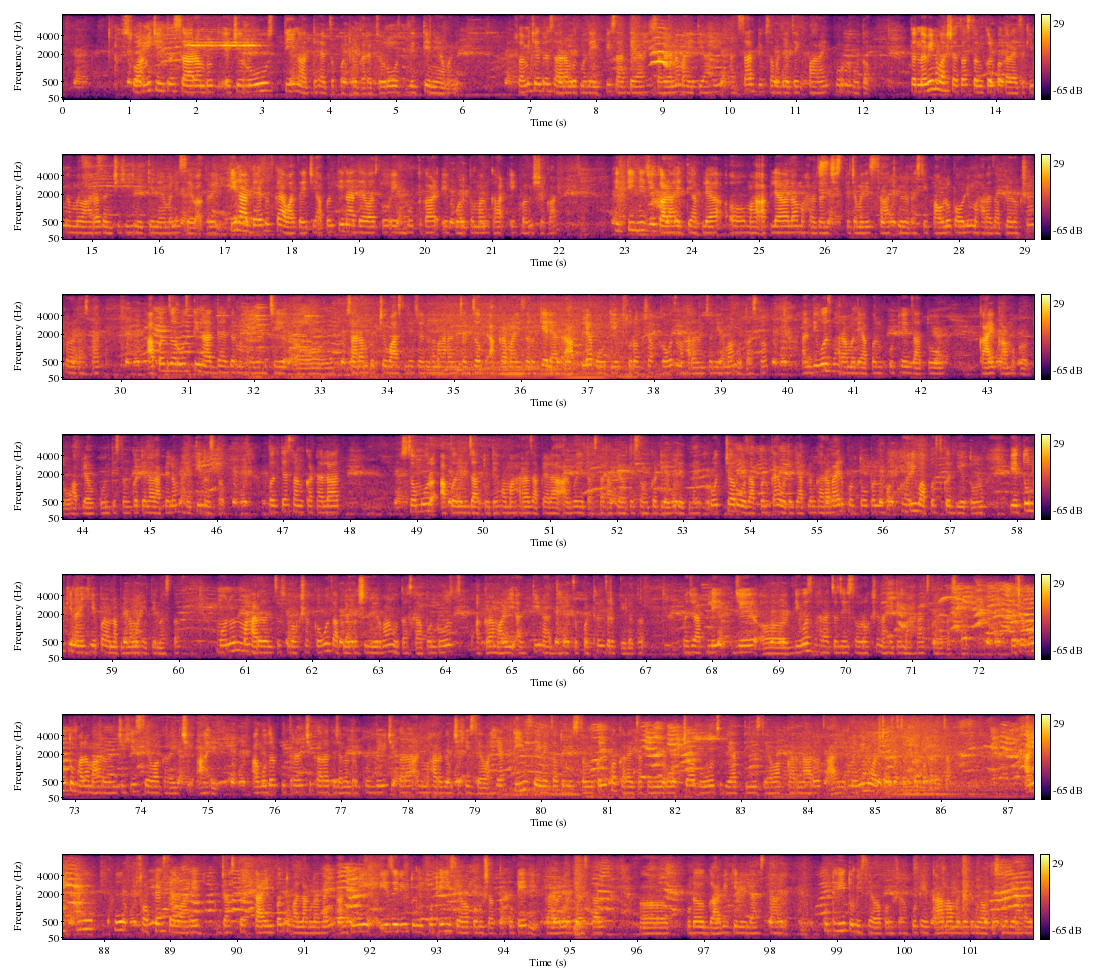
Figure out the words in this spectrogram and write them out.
स्वामी चैत्र सारामृत याचे रोज तीन अध्यायाचं पठण करायचं. रोज नित्य नियमाने. स्वामी चैत्र सारामृतमध्ये एकवीस अध्याय आहे. सगळ्यांना माहिती आहे. आणि सात दिवसामध्ये त्याचं एक पारायण पूर्ण होतं. तर नवीन वर्षाचा संकल्प करायचा की मी महाराजांची ही नित्य नियमाने सेवा करेल. तीन अध्यायाचंच काय वाचायची? आपण तीन अध्याय वाचतो एक भूतकाळ एक वर्तमान काळ एक भविष्यकाळ. हे तिन्ही जे काळ आहेत ते आपल्या महा आपल्याला महाराजांची त्याच्यामध्ये साथ मिळत असते. पावलोपावली महाराज आपलं रक्षण करत असतात. आपण जर रोज तीन अध्याय जर महाराजांचे सारामृतचे वाचले जर महाराजांचा जप अकरा जर केल्या तर आपल्या भोवती एक सुरक्षा कवच महाराजांचं निर्माण होत असतं. आणि दिवसभरामध्ये आपण कुठे जातो काय कामं करतो आपल्यावर कोणते संकट येणार आपल्याला माहिती नसतं. पण त्या संकटाला समोर आपण जातो तेव्हा महाराज आपल्याला आडवं येत असतात आपल्यावर ते संकट येऊ देत नाहीत. रोजच्या रोज आपण काय होतं की आपण घराबाहेर पडतो पण घरी वापस कधी येतो येतो की नाही हे पण आपल्याला माहिती नसतं. म्हणून महाराजांचं सुरक्षा कवच आपल्यापाशी निर्माण होत असतं. आपण रोज अकरा माळी आणि तीन अध्यायाचं पठण जर केलं तर. म्हणजे आपले जे दिवसभराचं जे संरक्षण आहे ते महाराज करत असतात. त्याच्यामुळं तुम्हाला महाराजांची ही सेवा करायची आहे. अगोदर पितरांची करा त्याच्यानंतर कुलदेवीची करा आणि महाराजांची ही सेवा. ह्या तीन सेवेचा तुम्ही संकल्प करायचा. तुम्ही रोजच्या रोज या तीन सेवा करणारच आहे. नवीन वर्षाचा संकल्प करायचा. आणि खूप खूप सोप्या सेवा आहेत. जास्त टाईम पण तुम्हाला लागणार नाही. आणि तुम्ही इझिली तुम्ही कुठेही सेवा करू शकता. कुठेही प्रायव्हेटमध्ये असताल कुठं गावी केलेल्या असताल कुठेही तुम्ही सेवा करू शकता. कुठे कामामध्ये तुम्ही ऑफिसमध्ये आहेत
